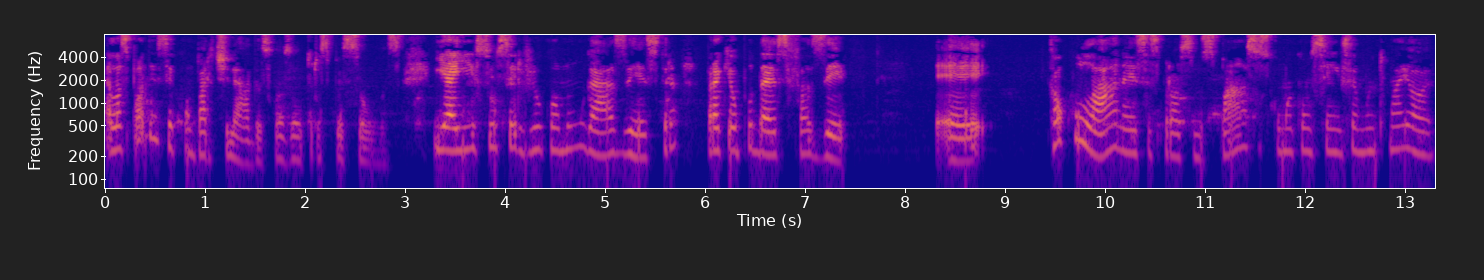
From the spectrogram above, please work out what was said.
elas podem ser compartilhadas com as outras pessoas. E aí isso serviu como um gás extra para que eu pudesse fazer. É, calcular né, esses próximos passos com uma consciência muito maior.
